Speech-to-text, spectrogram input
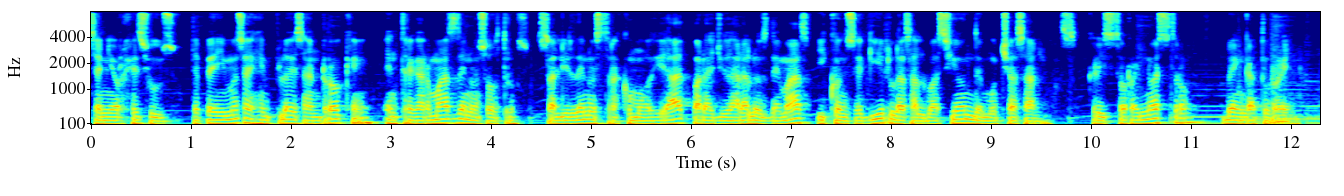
Señor Jesús, te pedimos a ejemplo de San Roque entregar más de nosotros, salir de nuestra comodidad para ayudar a los demás y conseguir la salvación de muchas almas. Cristo Rey nuestro, venga tu reino.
